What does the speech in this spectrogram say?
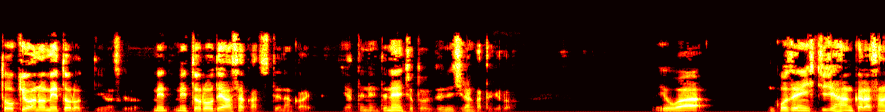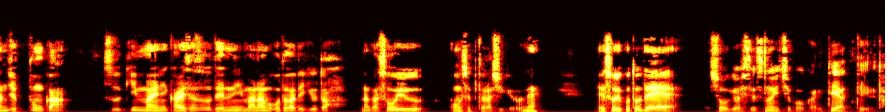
東京あのメトロって言いますけど、メメトロで朝活ってなんかやってんねんってね、ちょっと全然知らんかったけど。要は、午前7時半から30分間、通勤前に改札を出るに学ぶことができると。なんかそういうコンセプトらしいけどね。で、そういうことで、商業施設の一部を借りてやっていると。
